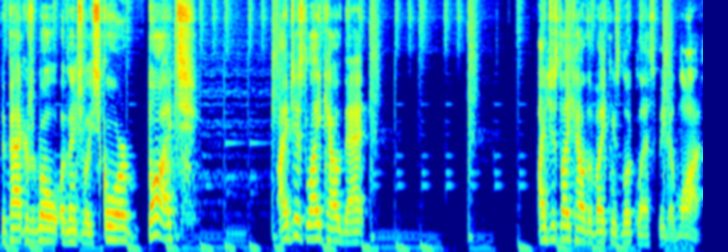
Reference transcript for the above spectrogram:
the Packers will eventually score. But I just like how that. I just like how the Vikings looked last week a lot.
